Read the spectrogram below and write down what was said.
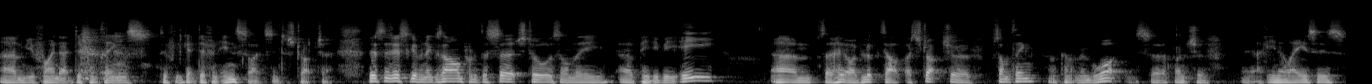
Um, you find out different things, you get different insights into structure. This is just to give an example of the search tools on the uh, PDB-E. Um, so here I've looked up a structure of something, I can't remember what, it's a bunch of uh, enolases,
